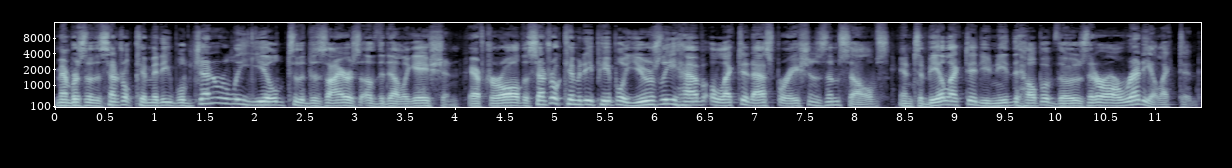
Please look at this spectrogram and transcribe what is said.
Members of the Central Committee will generally yield to the desires of the delegation. After all, the Central Committee people usually have elected aspirations themselves, and to be elected, you need the help of those that are already elected.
